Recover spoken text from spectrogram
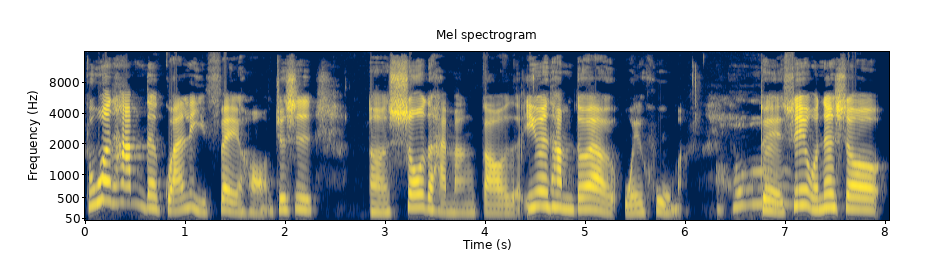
不过他们的管理费哈，就是呃收的还蛮高的，因为他们都要维护嘛。哦。对，所以我那时候。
